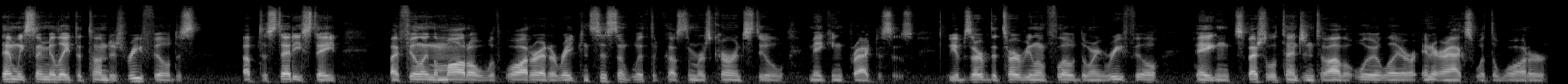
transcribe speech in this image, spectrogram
Then we simulate the tundish refill to, up to steady state by filling the model with water at a rate consistent with the customer's current steel making practices. We observe the turbulent flow during refill, paying special attention to how the oil layer interacts with the water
